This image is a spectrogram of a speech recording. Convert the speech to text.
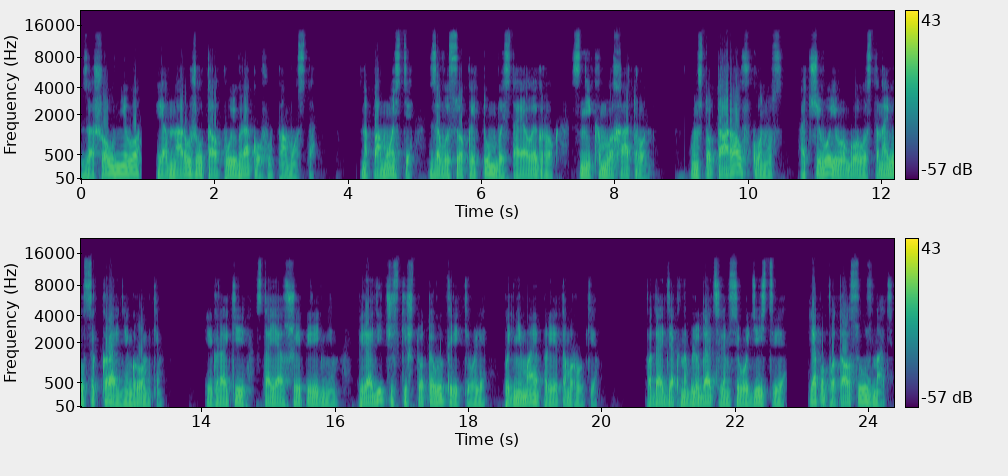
Зашел в него и обнаружил толпу игроков у помоста. На помосте за высокой тумбой стоял игрок с ником Лохотрон. Он что-то орал в конус, отчего его голос становился крайне громким. Игроки, стоявшие перед ним, периодически что-то выкрикивали, поднимая при этом руки. Подойдя к наблюдателям всего действия, я попытался узнать,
